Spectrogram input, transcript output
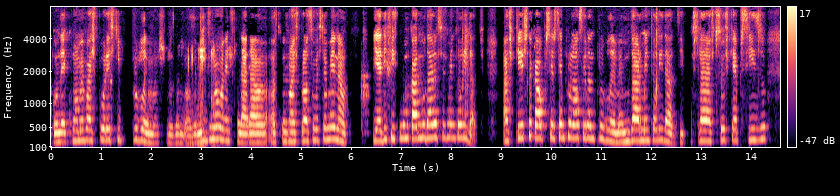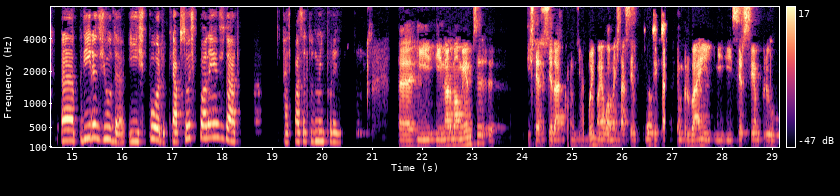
Quando é um homem vai expor este tipo de problemas? Nos, aos amigos não é, se calhar às pessoas mais próximas também não. E é difícil um bocado mudar essas mentalidades. Acho que este acaba por ser sempre o nosso grande problema, é mudar mentalidades e mostrar às pessoas que é preciso uh, pedir ajuda e expor que há pessoas que podem ajudar. Acho que passa tudo muito por aí. Uh, e, e, normalmente uh, isto é a sociedade que nos impõe, não é? O homem estar sempre e estar sempre bem e, e ser sempre o,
